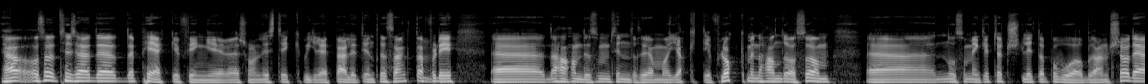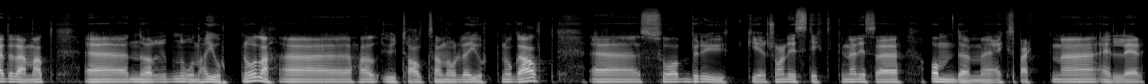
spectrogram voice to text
Ja, og så syns jeg det, det pekefingerjournalistikkbegrepet er litt interessant. da, fordi eh, Det handler som Sindre sier om å jakte i flokk, men det handler også om eh, noe som egentlig toucher litt opp på vår bransje. og Det er det der med at eh, når noen har gjort noe, da, eh, har uttalt seg om noe eller gjort noe galt, eh, så bruker journalistikkene disse omdømmeekspertene eller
